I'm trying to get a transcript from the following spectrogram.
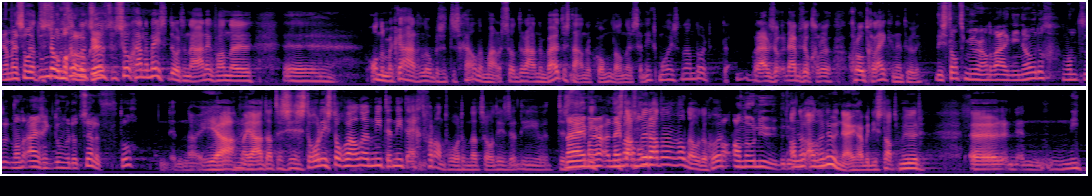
Ja, maar zo Dat- doen zo, sommigen zo, ook, hè? zo, zo gaan de meeste Dordtenaren van... eh, eh, onder elkaar lopen ze te schelden. Maar zodra een buitenstaander komt, dan is er niks moois dan Dort. Daar hebben ze, daar hebben ze ook groot gelijk in natuurlijk. Die stadsmuur hadden we eigenlijk niet nodig, want, eh, want eigenlijk doen we dat zelf, toch? Nou, ja, maar ja, dat is historisch toch wel niet, niet echt verantwoord om dat zo. Die, die, Nee, maar- nee, stadsmuur hadden we wel nodig hoor. Anno nu bedoel Anno, anno nu, nee, hebben die stadsmuur niet.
